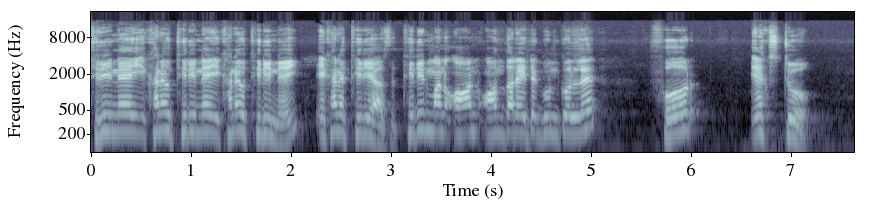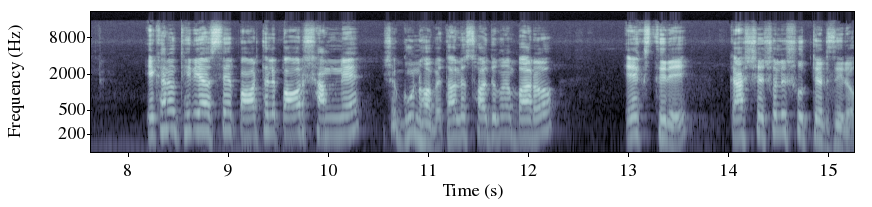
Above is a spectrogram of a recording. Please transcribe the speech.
থ্রি নেই, এখানেও থ্রি নেই, এখানেও থ্রি নেই, এখানে থ্রি আছে। থ্রির মান অন অন দ্বারা এটা গুণ করলে ফোর এক্স টু। এখানেও থ্রি আছে পাওয়ার তাহলে পাওয়ার সামনে সে গুণ হবে, তাহলে ছয় দুগুণে বারো এক্স থ্রি কাজ শেষ হলে সূত্রের জিরো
